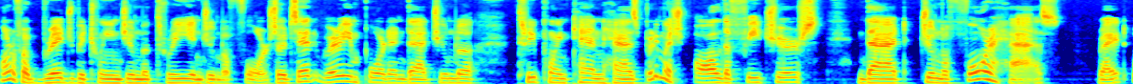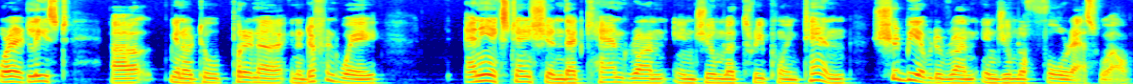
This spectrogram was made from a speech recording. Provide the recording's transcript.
more of a bridge between Joomla 3 and Joomla 4 so it's very important that Joomla 3.10 has pretty much all the features that Joomla 4 has right? Or at least uh, you know to put in a in a different way any extension that can run in Joomla 3.10 should be able to run in Joomla 4 as well,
